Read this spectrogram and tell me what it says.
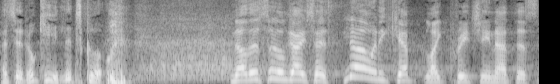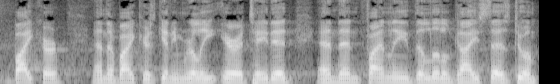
I said, Okay, let's go. now this little guy says, No, and he kept like preaching at this biker, and the biker's getting really irritated. And then finally the little guy says to him,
